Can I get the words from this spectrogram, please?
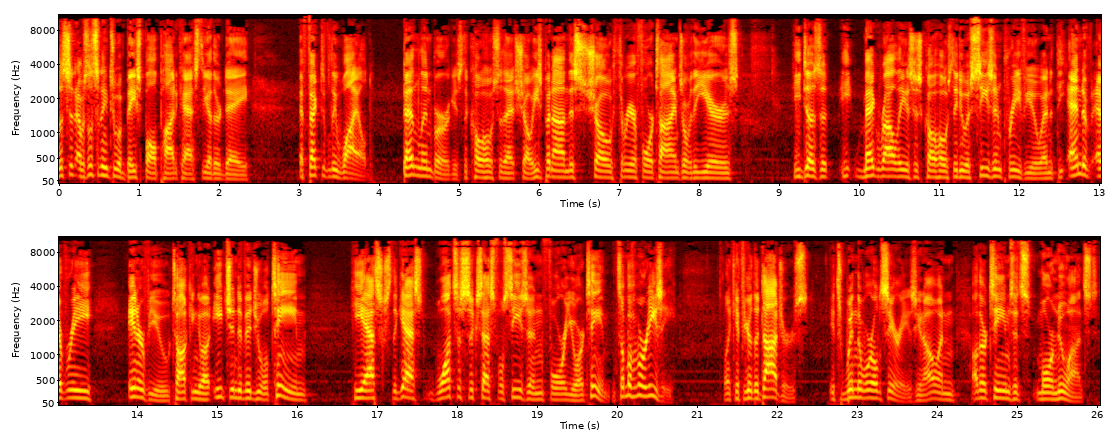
Listen, I was listening to a baseball podcast the other day, Effectively Wild. Ben Lindbergh is the co-host of that show. He's been on this show three or four times over the years. He does it. Meg Rowley is his co-host. They do a season preview, and at the end of every interview, talking about each individual team, he asks the guest, "What's a successful season for your team?" And some of them are easy, like if you're the Dodgers, it's win the World Series, you know, and other teams it's more nuanced.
